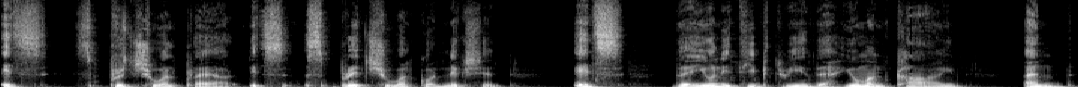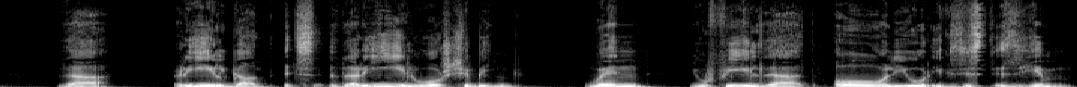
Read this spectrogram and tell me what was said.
it's spiritual prayer it's spiritual connection. It's the unity between the humankind and the real God. It's the real worshipping. When you feel that all your exist is Him.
